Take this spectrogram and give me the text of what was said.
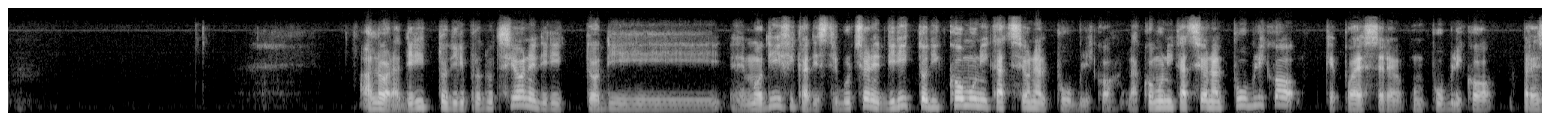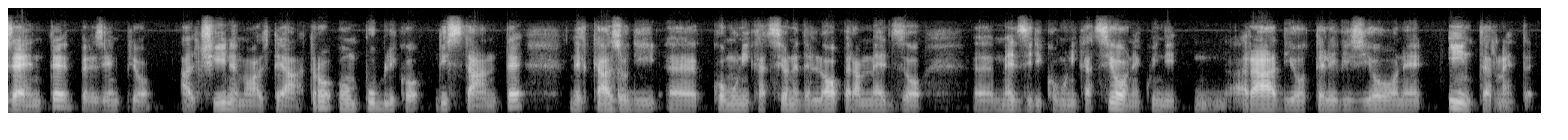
Allora, diritto di riproduzione, diritto di eh, modifica, distribuzione, diritto di comunicazione al pubblico. La comunicazione al pubblico, che può essere un pubblico presente, per esempio al cinema o al teatro o un pubblico distante, nel caso di eh, comunicazione dell'opera mezzo, eh, mezzi di comunicazione, quindi radio, televisione, internet.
